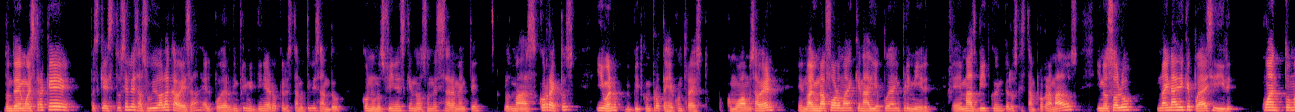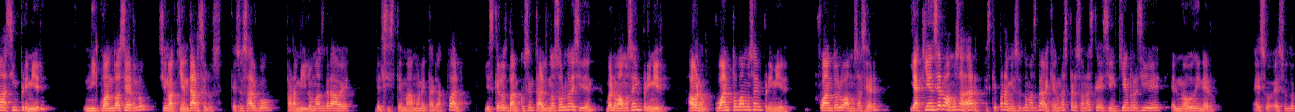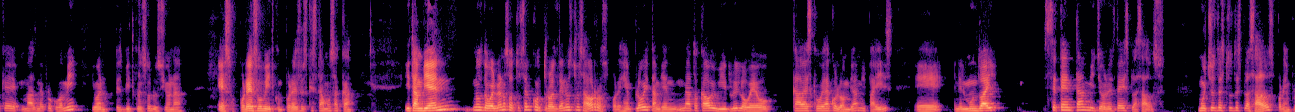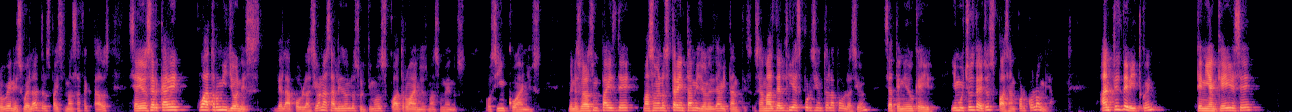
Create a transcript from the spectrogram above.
donde demuestra que, pues que esto se les ha subido a la cabeza, el poder de imprimir dinero, que lo están utilizando con unos fines que no son necesariamente los más correctos. Y bueno, Bitcoin protege contra esto. Como vamos a ver, eh, no hay una forma de que nadie pueda imprimir eh, más Bitcoin de los que están programados. Y no solo, no hay nadie que pueda decidir cuánto más imprimir, ni cuándo hacerlo, sino a quién dárselos, que eso es algo para mí lo más grave del sistema monetario actual. Y es que los bancos centrales no solo deciden, bueno, vamos a imprimir. Ah, bueno, ¿cuánto vamos a imprimir? ¿Cuándo lo vamos a hacer? ¿Y a quién se lo vamos a dar? Es que para mí eso es lo más grave, que hay unas personas que deciden quién recibe el nuevo dinero. Eso, eso es lo que más me preocupa a mí. Y bueno, pues Bitcoin soluciona eso. Por eso Bitcoin, por eso es que estamos acá. Y también nos devuelve a nosotros el control de nuestros ahorros, por ejemplo, y también me ha tocado vivirlo y lo veo cada vez que voy a Colombia, mi país. Eh, en el mundo hay 70 millones de desplazados. Muchos de estos desplazados, por ejemplo, Venezuela, de los países más afectados, se ha ido cerca de 4 millones de la población, ha salido en los últimos 4 años más o menos, o 5 años. Venezuela es un país de más o menos 30 millones de habitantes, o sea, más del 10% de la población se ha tenido que ir y muchos de ellos pasan por Colombia. Antes de Bitcoin, tenían que irse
